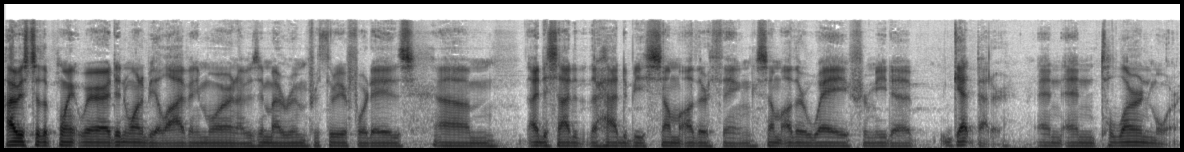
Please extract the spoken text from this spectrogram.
I was to the point where I didn't want to be alive anymore, and I was in my room for three or four days. Um, I decided that there had to be some other thing, some other way for me to get better and and to learn more.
